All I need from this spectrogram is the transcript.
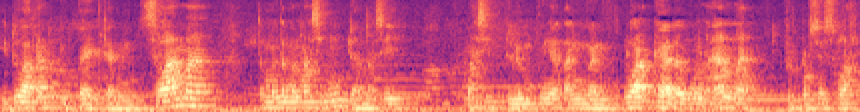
itu akan lebih baik. Dan selama teman-teman masih muda masih masih belum punya tanggungan keluarga ataupun anak berproseslah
